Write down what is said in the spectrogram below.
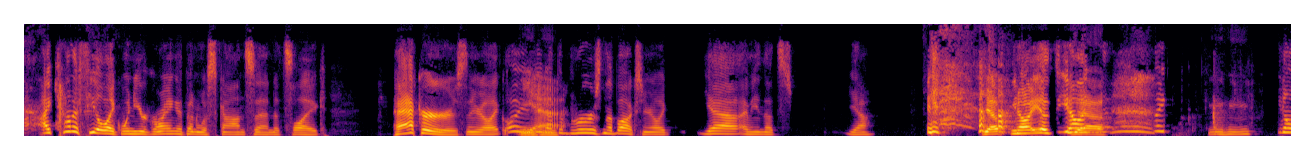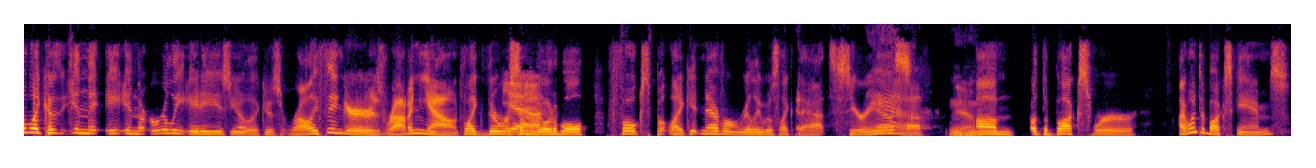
I kind of feel like when you're growing up in Wisconsin, it's like Packers, and you're like, oh, you yeah. got the Brewers and the Bucks, and you're like, yeah, I mean, that's yeah. yep. You know, you know, yeah. like, like mm-hmm you know, like because in the in the early '80s, you know, like there's Rollie Fingers, Robin Yount, like there were yeah. some notable folks, but like it never really was like that serious. Yeah. Mm-hmm. Um, but the Bucks were. I went to Bucks games,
